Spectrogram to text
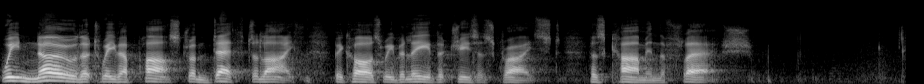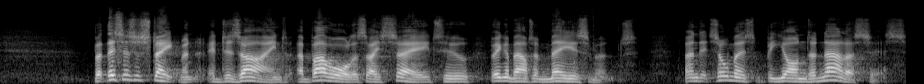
We know that we have passed from death to life because we believe that Jesus Christ has come in the flesh. But this is a statement eh, designed, above all, as I say, to bring about amazement. And it's almost beyond analysis.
